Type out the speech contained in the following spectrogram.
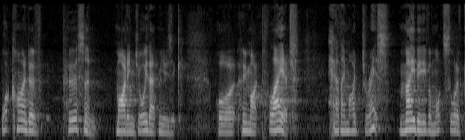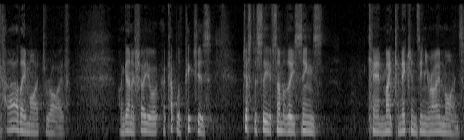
what kind of person might enjoy that music or who might play it, how they might dress, maybe even what sort of car they might drive. I'm going to show you a couple of pictures just to see if some of these things can make connections in your own minds.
